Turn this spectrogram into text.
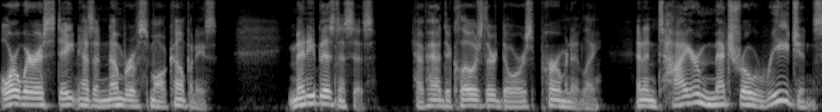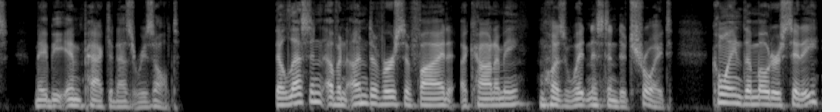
or where a state has a number of small companies. Many businesses have had to close their doors permanently, and entire metro regions may be impacted as a result. The lesson of an undiversified economy was witnessed in Detroit, coined the Motor City,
